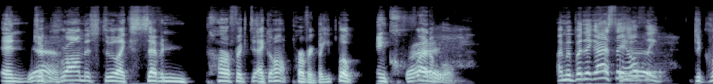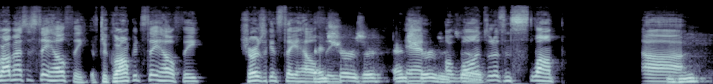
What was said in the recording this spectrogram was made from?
And Yeah. DeGrom is through like seven perfect, like not perfect, but he look incredible. I mean, but they gotta stay Yeah. healthy. DeGrom has to stay healthy. If DeGrom can stay healthy, Scherzer can stay healthy. and Scherzer and, and Scherzer Alonso too. doesn't slump. Uh, Mhm.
